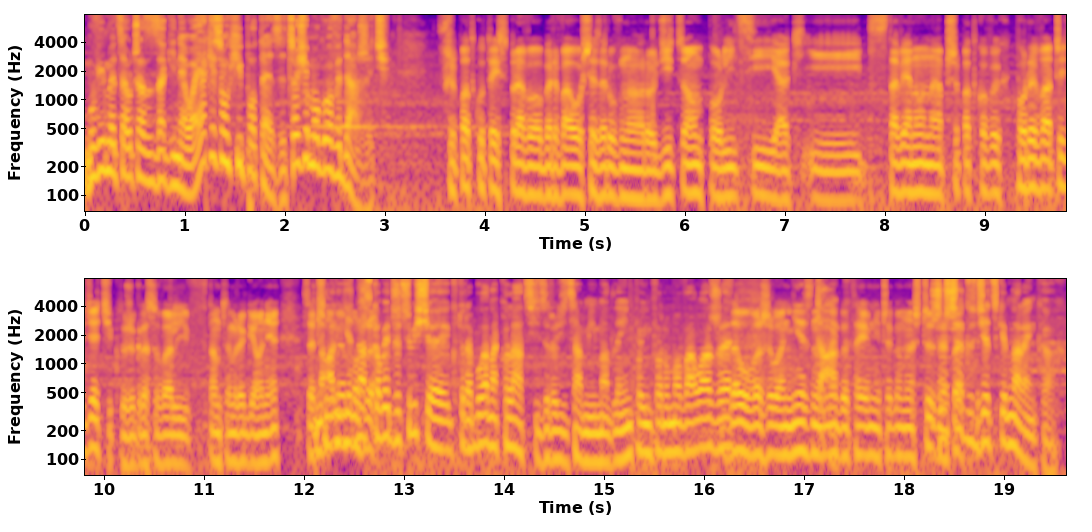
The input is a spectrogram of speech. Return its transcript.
Mówimy cały czas zaginęła. Jakie są hipotezy? Co się mogło wydarzyć? W przypadku tej sprawy oberwało się zarówno rodzicom, policji, jak i stawiano na przypadkowych porywaczy dzieci, którzy grasowali w tamtym regionie. No Zacznijmy ale jedna może... z kobiet rzeczywiście, która była na kolacji z rodzicami Madeleine, poinformowała, że, Zauważyła nieznanego Tak. tajemniczego mężczyznę. że szedł Tak, z dzieckiem na rękach.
